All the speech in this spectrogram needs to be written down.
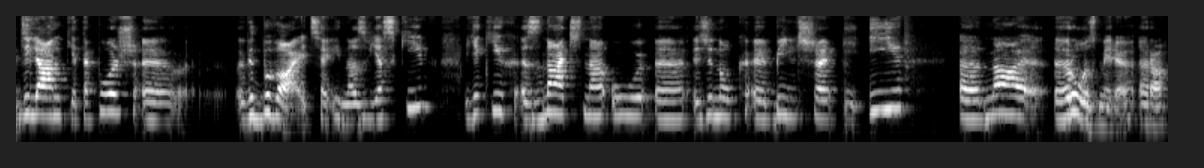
ділянки також е, відбуваються і на зв'язків, яких значно у е, жінок е, більше, і, і е, на розмірах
